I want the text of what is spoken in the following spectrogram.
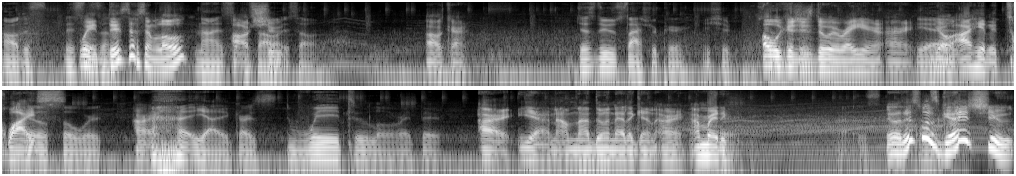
Oh, this this. Wait, this doesn't load? Nah, it's, Oh, it's out. shoot. It's out. Oh, okay. Just do slash repair. It should. Oh, we could just do it right here. All right. Yeah. Yo, I hit it twice. It'll still work. All right. yeah, the car's way too low right there. All right. Yeah. No, I'm not doing that again. All right. I'm ready. Alright, let's- Yo, this was oh. good. Shoot.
